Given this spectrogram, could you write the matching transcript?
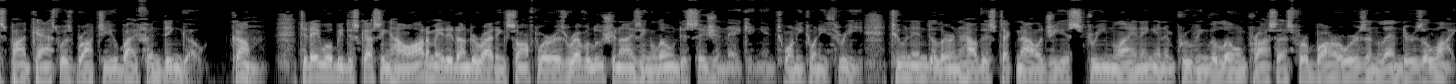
This podcast was brought to you by Fundingo. Come. Today we'll be discussing how automated underwriting software is revolutionizing loan decision making in 2023. Tune in to learn how this technology is streamlining and improving the loan process for borrowers and lenders alike.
